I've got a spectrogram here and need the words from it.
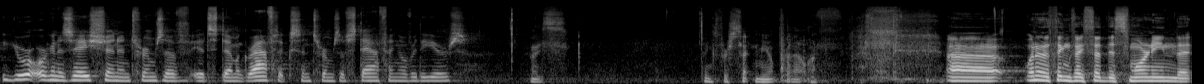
your organization in terms of its demographics, in terms of staffing over the years? Nice. Thanks for setting me up for that one. Uh, one of the things I said this morning that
